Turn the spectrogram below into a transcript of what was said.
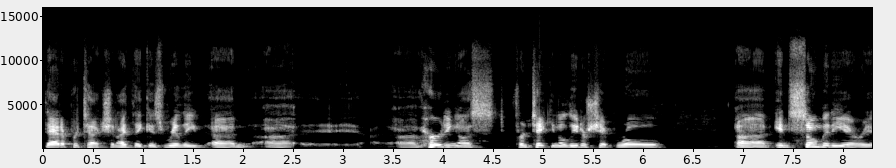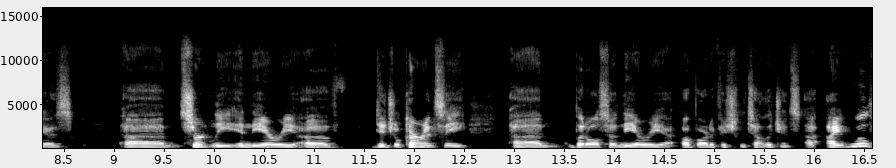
data protection, I think, is really um, uh, uh, hurting us from taking a leadership role uh, in so many areas, um, certainly in the area of digital currency, um, but also in the area of artificial intelligence. I, I will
